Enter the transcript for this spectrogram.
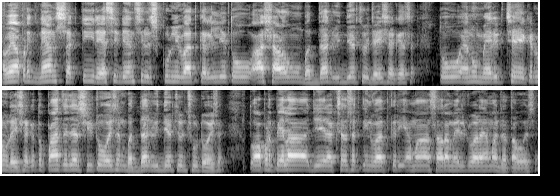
હવે આપણે જ્ઞાન શક્તિ રેસિડેન્શિયલ સ્કૂલની વાત કરી લઈએ તો આ શાળાઓમાં બધા જ વિદ્યાર્થીઓ જઈ શકે છે. તો એનું મેરિટ છે એ કેટલું રહી શકે? તો પાંચ હજાર સીટો હોય છે અને બધા જ વિદ્યાર્થીઓની છૂટ હોય છે. તો આપણે પહેલાં જે રક્ષા શક્તિની વાત કરી એમાં સારા મેરિટવાળા એમાં જતા હોય છે.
